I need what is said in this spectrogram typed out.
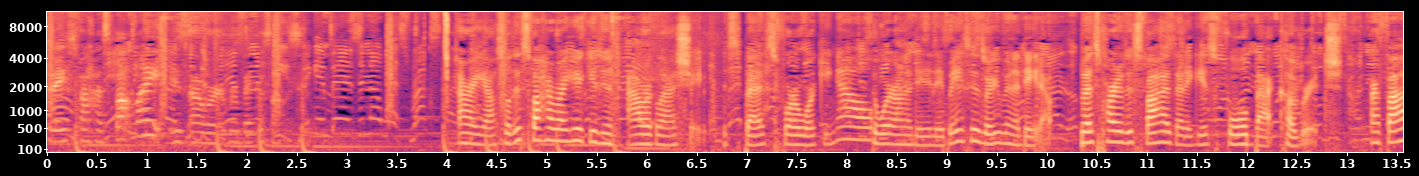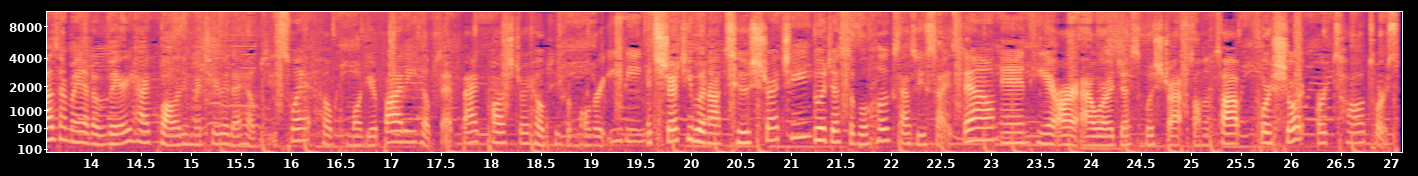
Today's faja spotlight is our Rebecca Solomon. Alright y'all, so this faja right here gives you an hourglass shape. It's best for working out, to wear on a day-to-day basis, or even a date out. The best part of this faja is that it gives full back coverage. Our fajas are made out of very high quality material that helps you sweat, helps mold your body, helps that back posture, helps you from overeating. It's stretchy but not too stretchy. Two adjustable hooks as you size down, and here are our adjustable straps on the top for short or tall torso.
